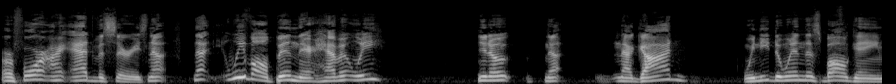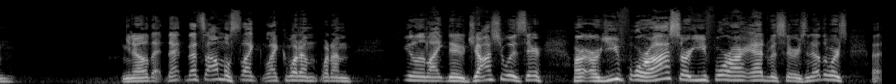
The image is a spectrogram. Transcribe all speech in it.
or for our adversaries. Now, now we've all been there, haven't we? You know, now, now God, we need to win this ball game. You know that, that that's almost like like what I'm what I'm feeling like. Dude, Joshua is there. Are, are you for us or are you for our adversaries? In other words, uh,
